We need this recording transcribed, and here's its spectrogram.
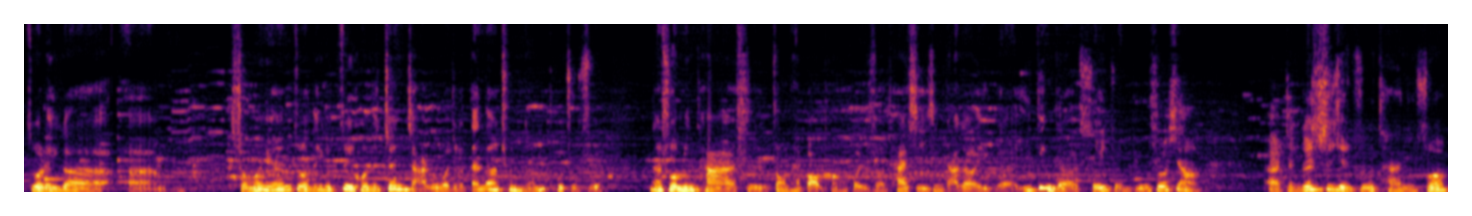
做了一个呃守门员做的一个最后的挣扎。如果这个单刀球能扑出去，那说明他是状态爆棚，或者说他是已经达到了一个一定的水准。比如说像呃整个世界足坛，你说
